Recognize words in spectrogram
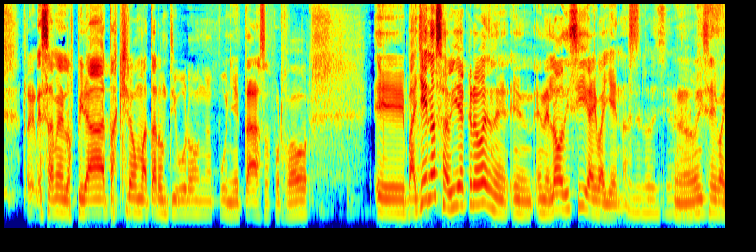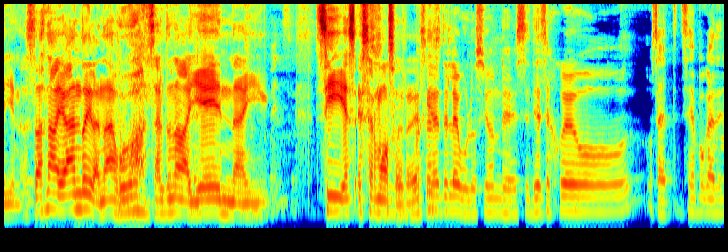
regrésame a los piratas, quiero matar a un tiburón a puñetazos, por favor. Eh, ballenas había, creo, en el, en- en el Odyssey hay ballenas. En el Odyssey En el Odyssey hay ballenas. Estás navegando y de la nada, ¡bum! salta una ballena y... Sí, es, es hermoso, ¿verdad? Es- Imagínate la evolución de ese, de ese juego, o sea, esa época del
